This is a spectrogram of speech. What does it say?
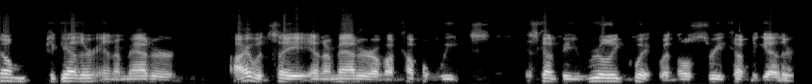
come together in a matter, I would say, in a matter of a couple weeks. It's going to be really quick when those three come together,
